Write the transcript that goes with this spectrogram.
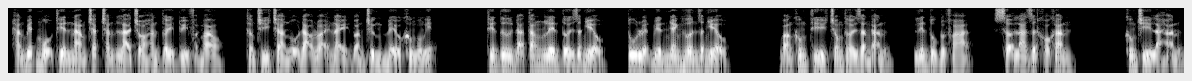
hắn biết mộ thiên nam chắc chắn là cho hắn tẩy tủy phạt bao thậm chí trà ngộ đạo loại này đoán chừng đều không có ít. Thiên tư đã tăng lên tới rất nhiều, tu luyện biến nhanh hơn rất nhiều. Bằng không thì trong thời gian ngắn, liên tục đột phá, sợ là rất khó khăn. Không chỉ là hắn,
